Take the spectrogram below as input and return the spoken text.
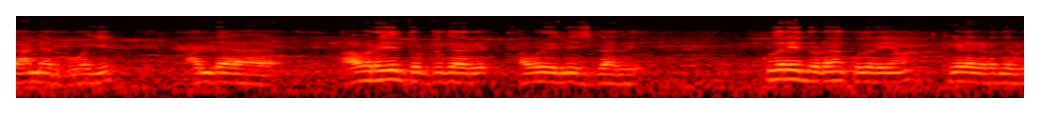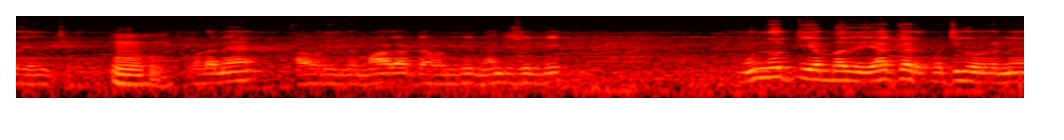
சாமியார் போய் அந்த அவரையும் தொட்டிருக்காரு அவர் எந்திரிச்சிட்டாரு. குதிரையும் தொட குதிரையும் கீழே கிடந்த விட எதிர்ச்சிருக்கு ம். உடனே அவர் இந்த மாதாட்டை வந்து நன்றி சொல்லி முந்நூற்றி எண்பது ஏக்கர் வச்சுக்கோங்கன்னு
